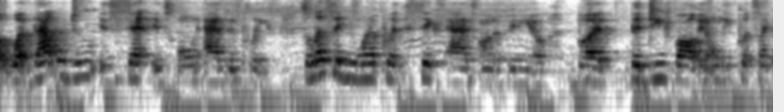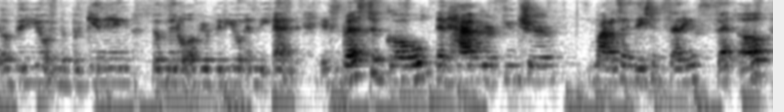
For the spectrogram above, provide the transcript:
But what that will do is set its own ads in place. So let's say you want to put six ads on a video, but the default, it only puts like a video in the beginning, the middle of your video, and the end. It's best to go and have your future monetization settings set up,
